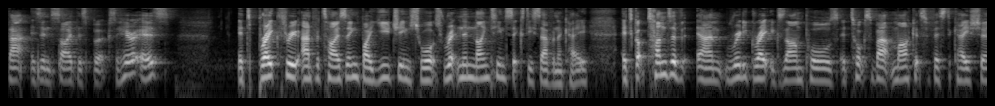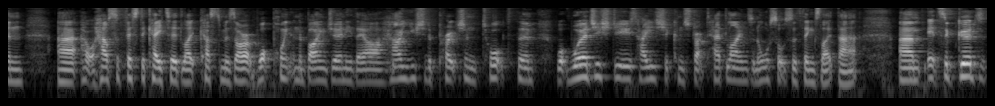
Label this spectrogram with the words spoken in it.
that is inside this book. So here it is. It's Breakthrough Advertising by Eugene Schwartz, written in 1967. Okay, it's got tons of um, really great examples. It talks about market sophistication, uh, how, how, sophisticated like customers are, at what point in the buying journey they are, how you should approach them, talk to them, what words you should use, how you should construct headlines, and all sorts of things like that. Um, it's a good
